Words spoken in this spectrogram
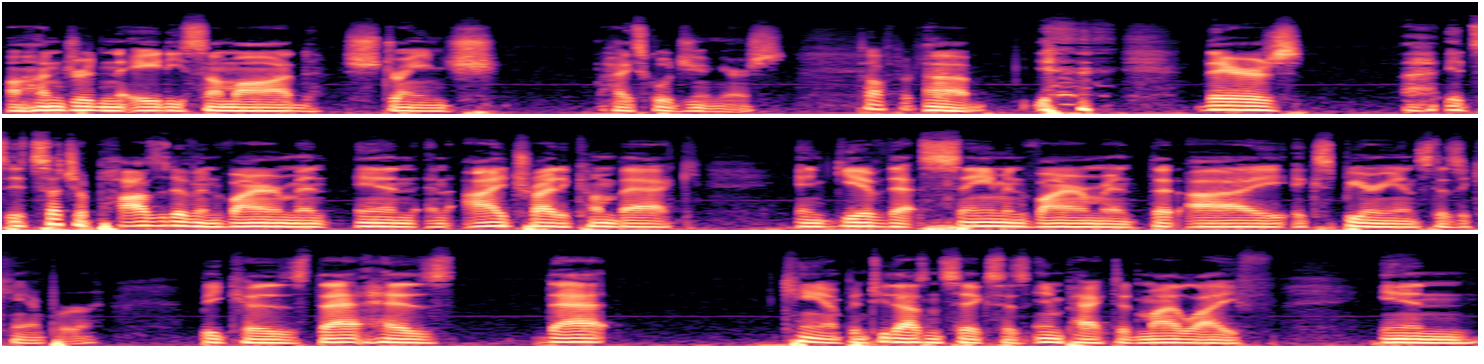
180 some odd strange high school juniors. Tough but fair. Uh, there's it's it's such a positive environment, and and I try to come back and give that same environment that I experienced as a camper, because that has that camp in 2006 has impacted my life in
